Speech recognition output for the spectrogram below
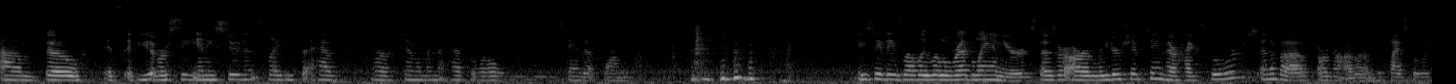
Um, so it's if you ever see any students, ladies that have or gentlemen that have the little stand up for them. you see these lovely little red lanyards. Those are our leadership team. They're high schoolers and above, or not above, just high schoolers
